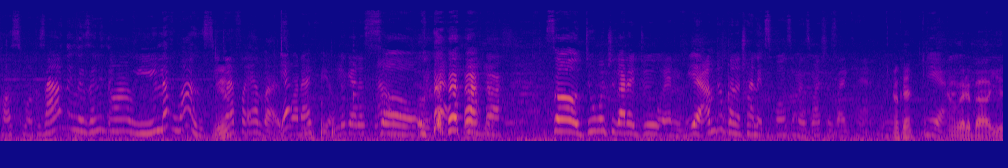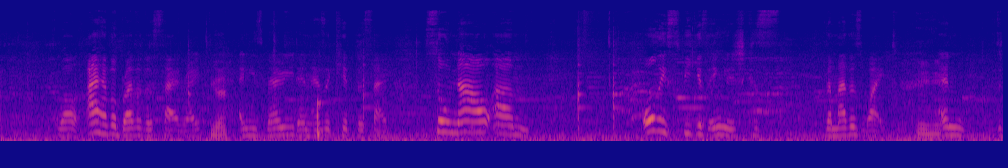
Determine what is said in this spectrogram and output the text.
possible. Because I don't think there's anything wrong. with You live once, you Yeah. live forever. Is Yeah. what I feel. Look at us now. So, Like so do what you gotta do, and yeah, I'm just gonna try and expose them as much as I can. Okay. Yeah. And what about you? Well, I have a brother this side, right? Yeah. And he's married and has a kid this side. So now, um, all they speak is English because the mother's white, Mhm. and the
